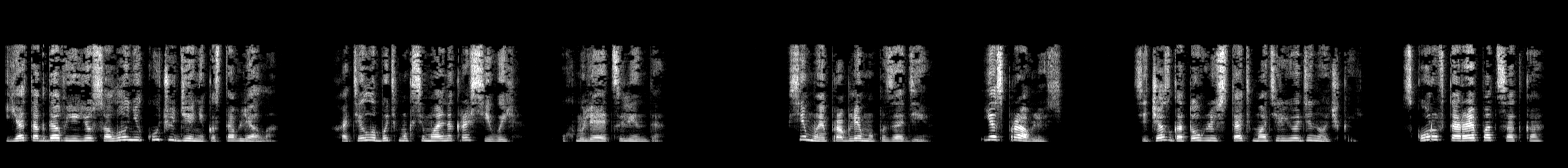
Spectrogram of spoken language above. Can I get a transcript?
Я тогда в ее салоне кучу денег оставляла. Хотела быть максимально красивой, ухмыляется Линда. Все мои проблемы позади. Я справлюсь. Сейчас готовлюсь стать матерью-одиночкой. Скоро вторая подсадка.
